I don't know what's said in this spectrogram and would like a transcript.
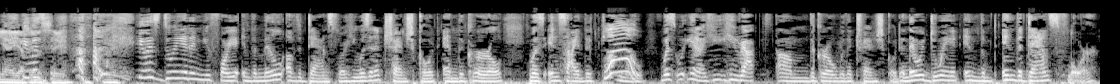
Yeah, yeah. he I was was, gonna say. he was doing it in Euphoria in the middle of the dance floor. He was in a trench coat, and the girl was inside the. You know, Wow. was you know he he wrapped um the girl with a trench coat, and they were doing it in the in the dance floor.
